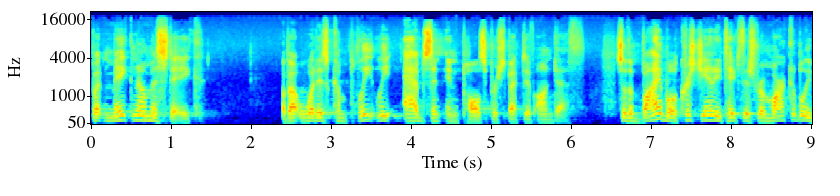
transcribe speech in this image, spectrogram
But make no mistake about what is completely absent in Paul's perspective on death. So the Bible, Christianity takes this remarkably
